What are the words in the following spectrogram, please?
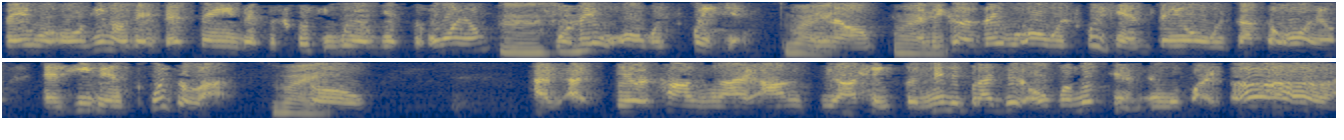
They were all, you know, they, they're saying that the squeaky wheel gets the oil. Mhm. Well, they were always squeaking, Right, you know, right. and because they were always squeaking, they always got the oil, and he didn't squeak a lot. Right. So, I, I there are times when I honestly I hate to admit it, but I did overlook him and was like, ugh.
